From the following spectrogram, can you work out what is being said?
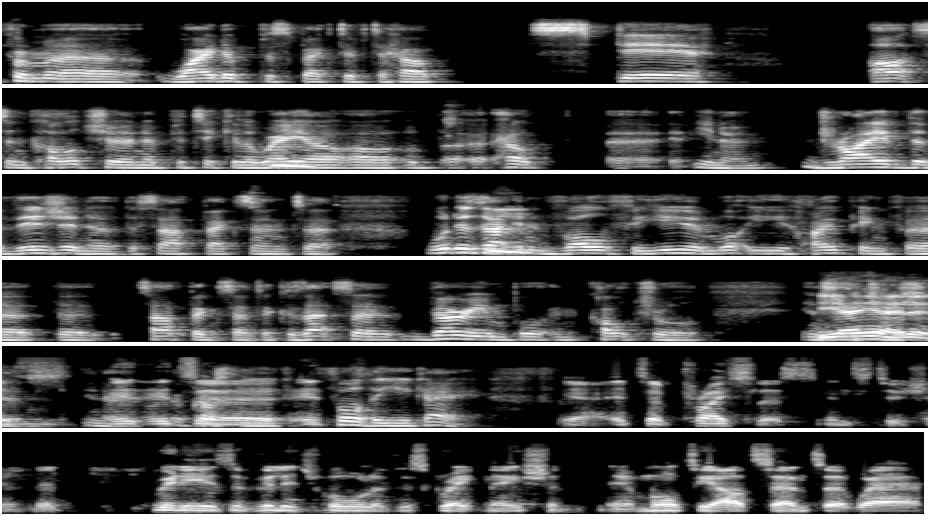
from a wider perspective to help steer arts and culture in a particular way, mm. or, or, uh, help, uh, you know, drive the vision of the Southbank Centre. What does that mm. involve for you, and what are you hoping for the Southbank Centre? Because that's a very important cultural institution. Yeah, yeah, it is. You know, it, it's a, the UK, it's, for the UK yeah, it's a priceless institution that really is a village hall of this great nation. You know, multi art center where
